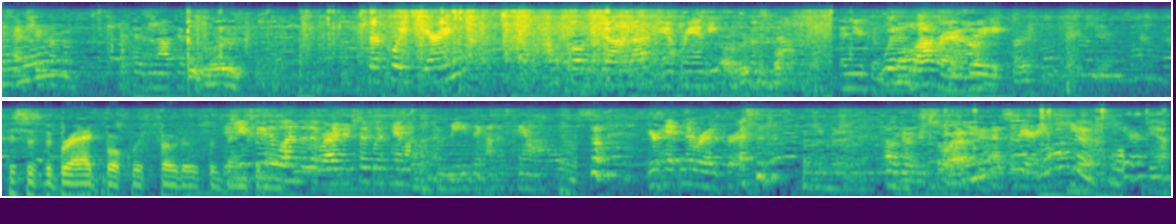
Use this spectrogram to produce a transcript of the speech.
It's actually from my cousin Alpha. Turquoise earrings. Uncle Donna, Aunt Randy from Coconut. And you can Wooden walk blocks are around. great. This is the brag book with photos of Did you see the Benjamin. one that Roger took with him? Amazing on his camera. You're hitting the road for us. Oh, You're gonna be so happy. That's very cute. Yeah.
